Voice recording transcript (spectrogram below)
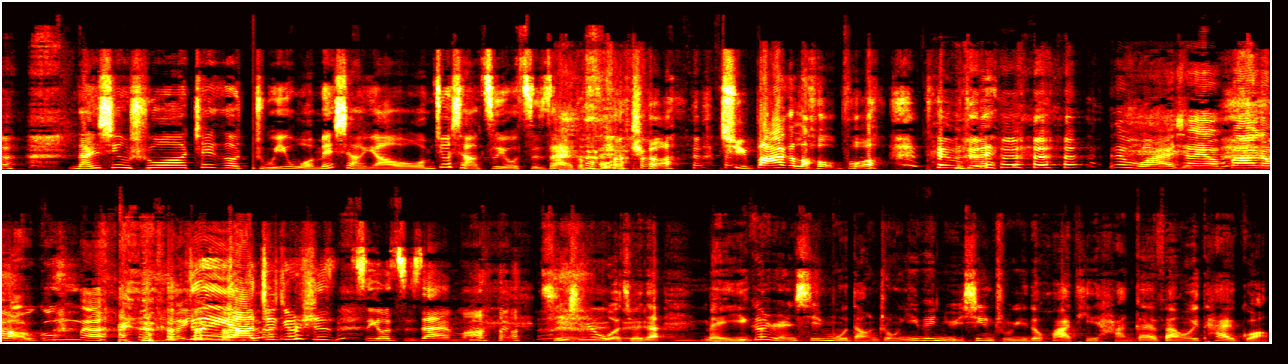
男性说这个主意我们想要，我们就想自由自在的活着，娶八个老婆，对不对？那我还想要八个老公呢？可以？对呀，这就是自由自在嘛。其实我觉得每一个人心目当中，因为女性主义的话题涵盖。范围太广，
